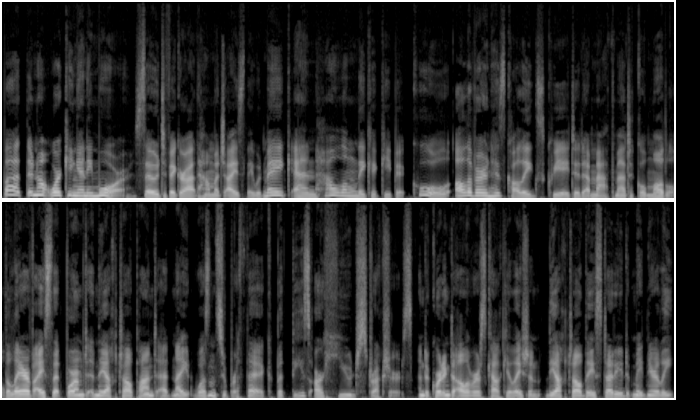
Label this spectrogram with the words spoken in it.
but they're not working anymore. So, to figure out how much ice they would make and how long they could keep it cool, Oliver and his colleagues created a mathematical model. The layer of ice that formed in the Yakhchal pond at night wasn't super thick, but these are huge structures. And according to Oliver's calculation, the Yakhchal they studied made nearly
